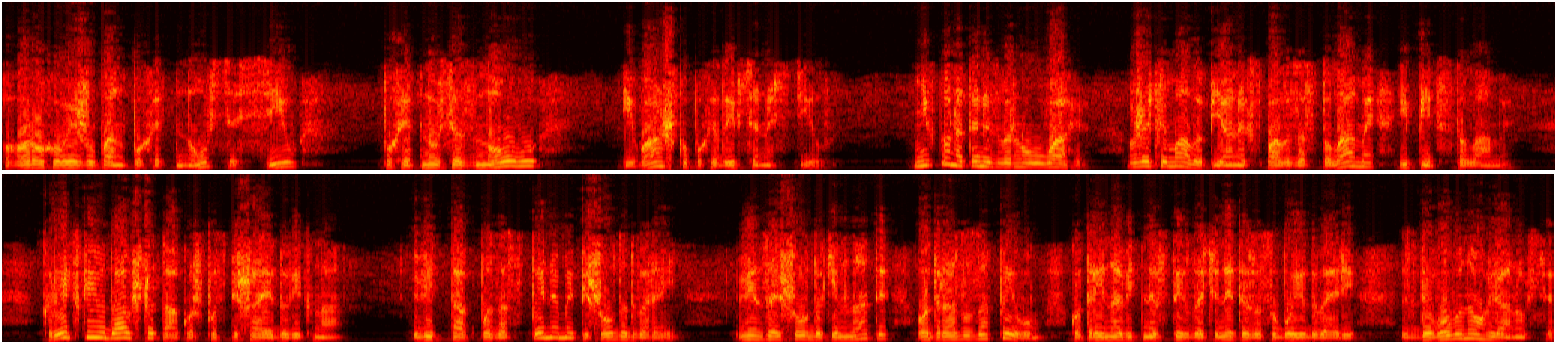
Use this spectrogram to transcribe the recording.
Гороховий жупан похитнувся, сів, похитнувся знову і важко похилився на стіл. Ніхто на те не звернув уваги. Вже чимало п'яних спали за столами і під столами. Крицький удав, що також поспішає до вікна. Відтак поза спинами пішов до дверей. Він зайшов до кімнати одразу за пивом, котрий навіть не встиг зачинити за собою двері. Здивовано оглянувся.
